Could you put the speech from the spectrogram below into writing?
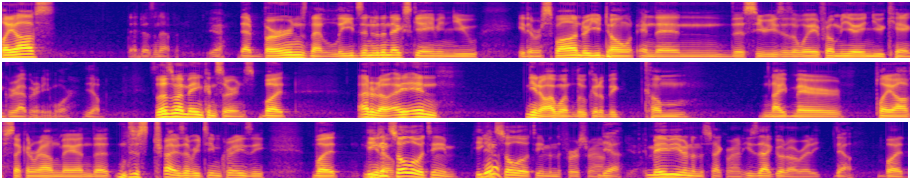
Playoffs, that doesn't happen. Yeah. That burns, that leads into the next game, and you either respond or you don't, and then the series is away from you, and you can't grab it anymore. Yep. So those are my main concerns. But I don't know. I- And, you know, I want Luka to become nightmare playoff second round man that just drives every team crazy. But, He you can know, solo a team. He Yeah. can solo a team in the first round. Yeah. Maybe even in the second round. He's that good already. Yeah. But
